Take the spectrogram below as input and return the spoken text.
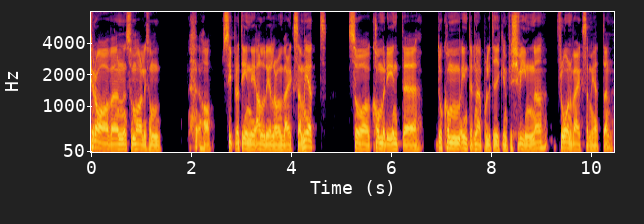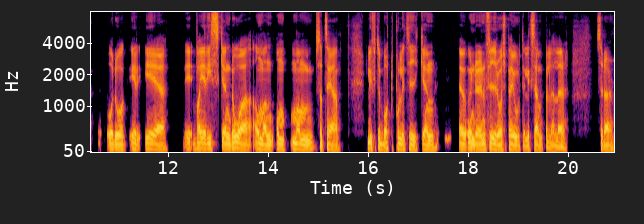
kraven som har liksom, ja, sipprat in i alla delar av en verksamhet så kommer det inte då kommer inte den här politiken försvinna från verksamheten. Och då är, är, vad är risken då om man, om man så att säga lyfter bort politiken eh, under en fyraårsperiod till exempel. Eller sådär.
